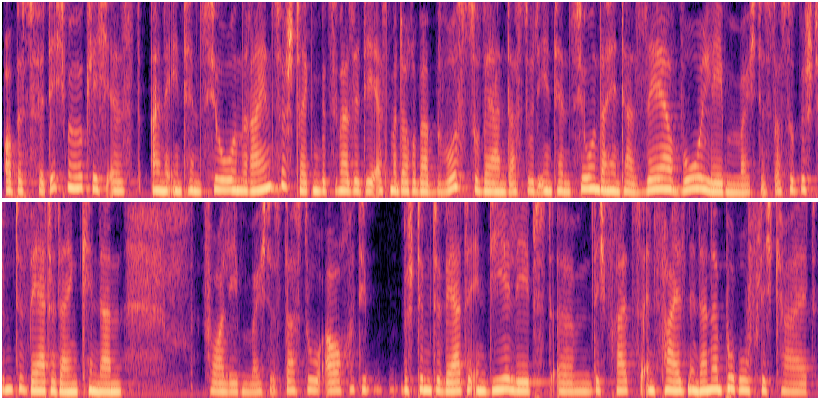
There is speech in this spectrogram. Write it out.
ob es für dich möglich ist, eine Intention reinzustecken, beziehungsweise dir erstmal darüber bewusst zu werden, dass du die Intention dahinter sehr wohl leben möchtest, dass du bestimmte Werte deinen Kindern vorleben möchtest, dass du auch die bestimmte Werte in dir lebst, ähm, dich frei zu entfalten in deiner Beruflichkeit,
